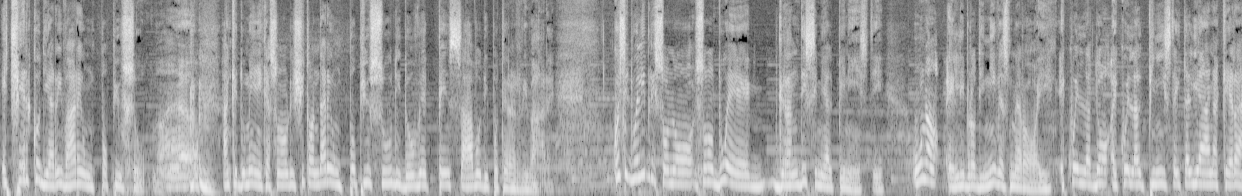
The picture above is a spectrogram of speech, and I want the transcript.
e cerco di arrivare un po' più su. Eh, anche domenica sono riuscito ad andare un po' più su di dove pensavo di poter arrivare. Questi due libri sono, sono due grandissimi alpinisti. Uno è il libro di Nives Meroi, è quella, do- è quella alpinista italiana che era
